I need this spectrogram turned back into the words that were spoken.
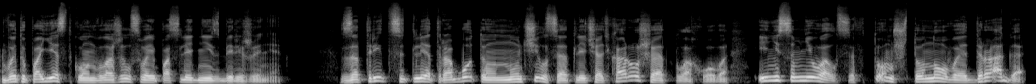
В эту поездку он вложил свои последние сбережения. За 30 лет работы он научился отличать хорошее от плохого и не сомневался в том, что новая драга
